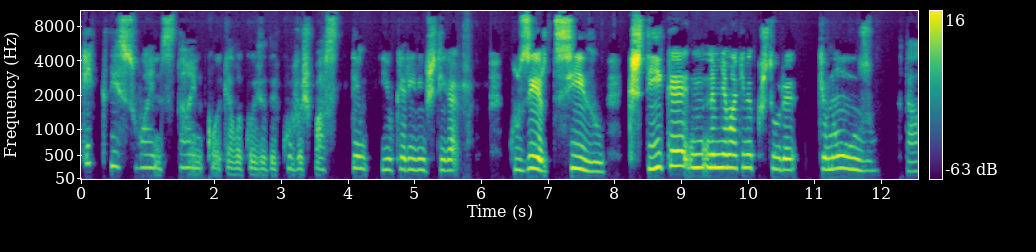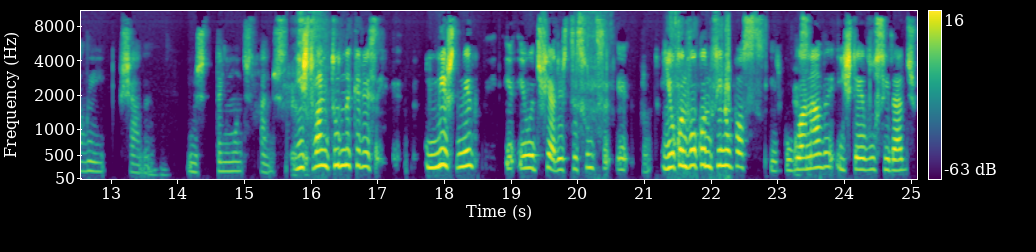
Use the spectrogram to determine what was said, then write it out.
que é que disse o Einstein com aquela coisa da curva espaço-tempo e eu quero ir investigar. Cozer tecido que estica na minha máquina de costura, que eu não uso, que está ali fechada. Uhum. Mas tenho montes de panos. E isto vai-me tudo na cabeça. Neste momento, eu, eu a desfiar estes assuntos, é. E eu quando vou conduzir não posso ir googlar Essa... nada, isto é velocidades.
